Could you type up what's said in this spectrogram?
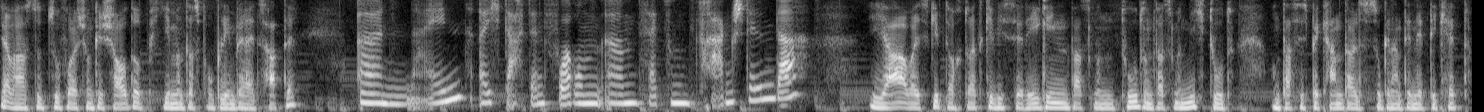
Ja, aber hast du zuvor schon geschaut, ob jemand das Problem bereits hatte? Äh, nein, ich dachte, ein Forum ähm, sei zum Fragen stellen da. Ja, aber es gibt auch dort gewisse Regeln, was man tut und was man nicht tut. Und das ist bekannt als sogenannte Netiquette.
